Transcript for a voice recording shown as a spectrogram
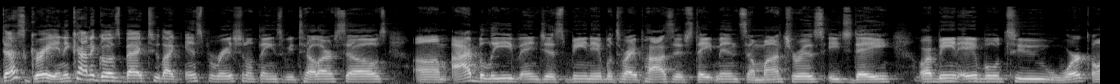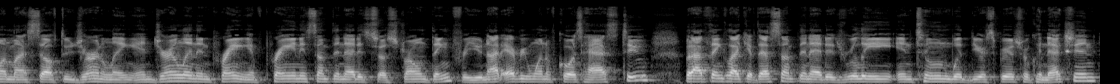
That's great. And it kind of goes back to like inspirational things we tell ourselves. Um, I believe in just being able to write positive statements or mantras each day or being able to work on myself through journaling and journaling and praying. If praying is something that is a strong thing for you, not everyone, of course, has to, but I think like if that's something that is really in tune with your spiritual connection,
